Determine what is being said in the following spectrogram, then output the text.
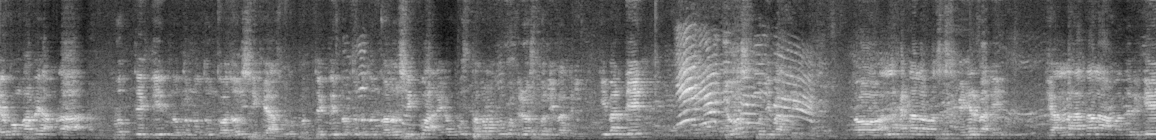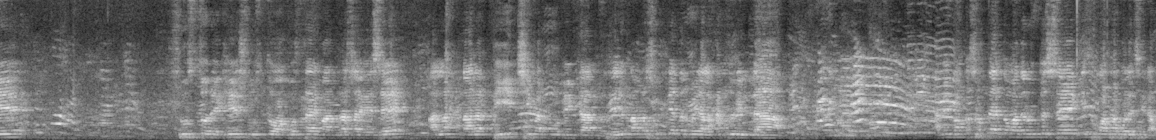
এরকম ভাবে আমরা প্রত্যেক দিন নতুন নতুন গজল শিখে আসব। প্রত্যেক দিন নতুন নতুন গজল শিখব আর এটা উপস্থাপনা করব বৃহস্পতিবার। দিন কিবার দিন? বৃহস্পতিবার। দিন তো আল্লাহ তাআলা অশেষ মেহেরবানি যে আল্লাহ তাআলা আমাদেরকে সুস্থ রেখে সুস্থ অবস্থায় মাদ্রাসায় এসে আল্লাহ তাআলা দিন শিখার তৌফিক দান করেন। আমরা শুকরিয়া আদায় আলহামদুলিল্লাহ। আমি গত সপ্তাহে তোমাদের উদ্দেশ্যে কিছু কথা বলেছিলাম।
